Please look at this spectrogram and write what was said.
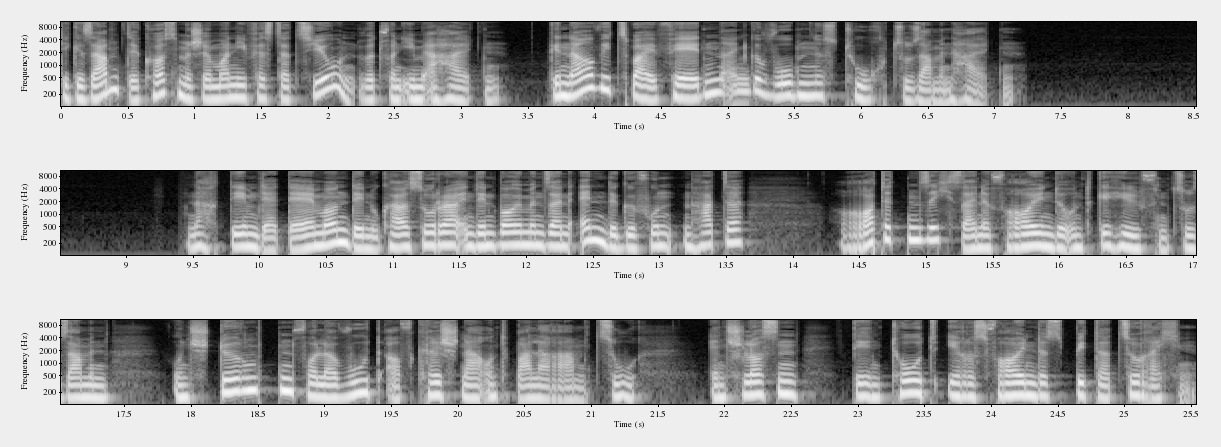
Die gesamte kosmische Manifestation wird von ihm erhalten, genau wie zwei Fäden ein gewobenes Tuch zusammenhalten. Nachdem der Dämon Denukasura in den Bäumen sein Ende gefunden hatte, rotteten sich seine Freunde und Gehilfen zusammen und stürmten voller Wut auf Krishna und Balaram zu, entschlossen, den Tod ihres Freundes bitter zu rächen.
